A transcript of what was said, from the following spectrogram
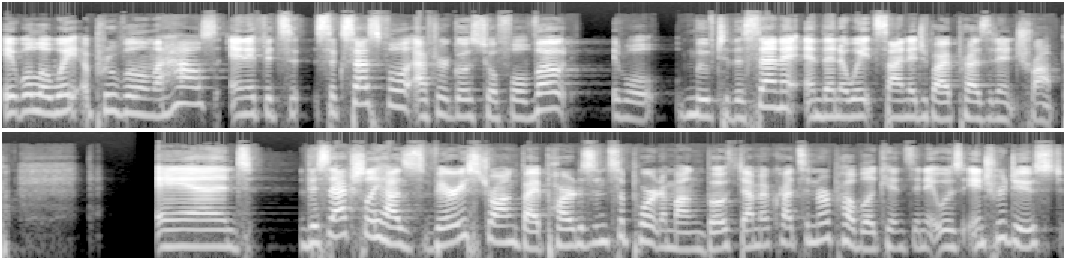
It will await approval in the House, and if it's successful after it goes to a full vote, it will move to the Senate and then await signage by President Trump. And this actually has very strong bipartisan support among both Democrats and Republicans, and it was introduced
